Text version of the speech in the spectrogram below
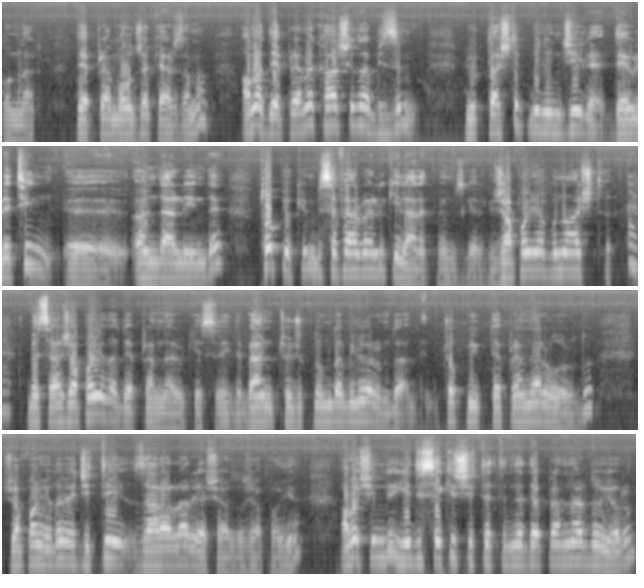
bunlar. Deprem olacak her zaman. Ama depreme karşı da bizim yurttaşlık bilinciyle devletin e, önderliğinde topyekun bir seferberlik ilan etmemiz gerekiyor. Japonya bunu aştı. Evet. Mesela Japonya da depremler ülkesiydi. Ben çocukluğumda biliyorum da çok büyük depremler olurdu. Japonya'da ve ciddi zararlar yaşardı Japonya. Ama şimdi 7-8 şiddetinde depremler duyuyorum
